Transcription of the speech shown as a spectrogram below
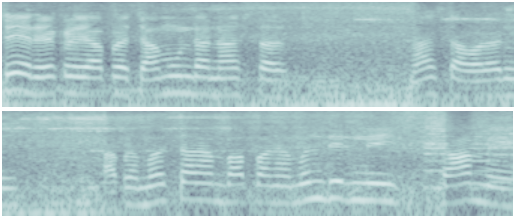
છે રેકડે આપણે ચામુંડા નાસ્તા, નાસ્તાવાળાની. આપણે મસ્તારામ બાપાના મંદિરની સામે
